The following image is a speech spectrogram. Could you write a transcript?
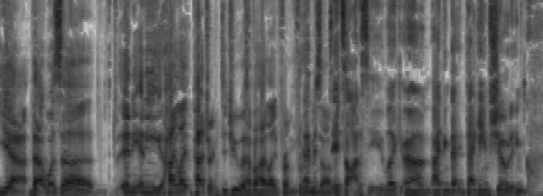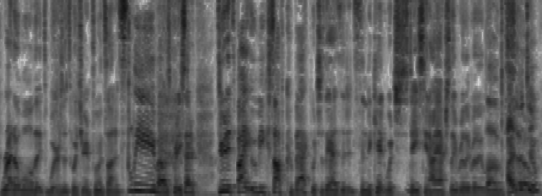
yeah, that was uh, any any highlight. Patrick, did you have a highlight from from I mean, Ubisoft? it's Odyssey. Like, um, I think that that game showed incredible that it wears its Witcher influence on its sleeve. I was pretty excited, dude. It's by Ubisoft Quebec, which is the guys that did Syndicate, which Stacy and I actually really really loved. I so, did too.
